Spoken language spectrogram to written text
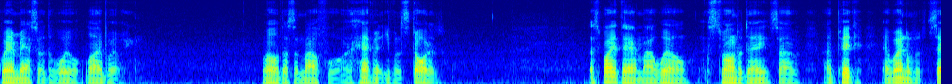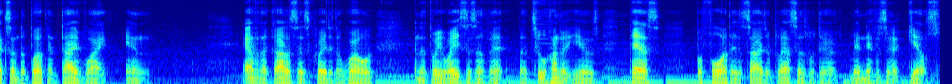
Grand Master of the Royal Library. Well, that's a mouthful. I haven't even started. Despite that, my will is strong today, so I pick a random section of the book and dive right in. After the goddesses created the world and the three races of it, the 200 years passed before they decided to bless us with their magnificent gifts,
